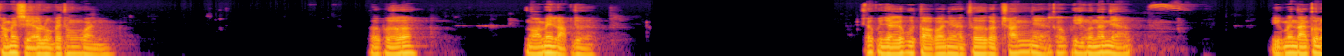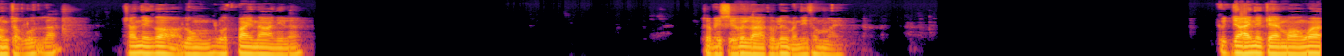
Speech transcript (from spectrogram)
ทำให้เสียอารมณ์ไปทั้งวันเผลอๆนอนไม่หลับด้วยแล้วคุณยายก็พูดต่อว่าเนี่ยเธอกับฉันเนี่ยก็ผู้หญิงคนนั้นเนี่ย อีกไม่นานก็ลงจากรถแล้วฉันเองก็ลงรถป้ายหน้านี่แล้ว จะไปเสียเวลากับเรื่องแบบนี้ทำไม คุณยายเนี่ยแกมองว่า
